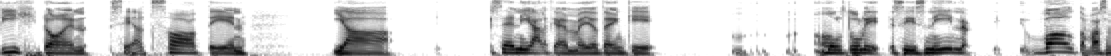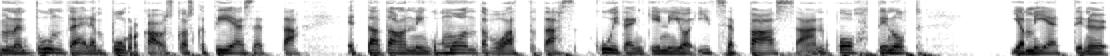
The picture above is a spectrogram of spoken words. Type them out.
vihdoin sieltä saatiin ja sen jälkeen mä jotenkin, mulla tuli siis niin valtava semmoinen tunteiden purkaus, koska ties, että, että tätä on niin kuin monta vuotta tässä kuitenkin jo itse päässään pohtinut ja miettinyt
